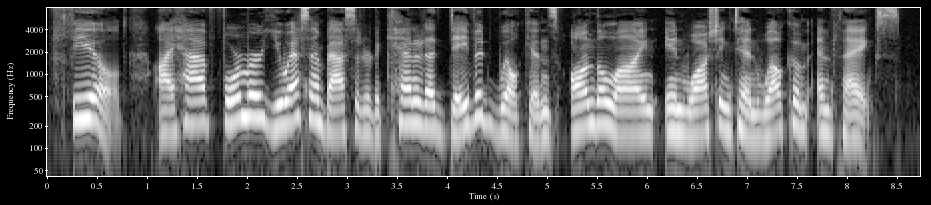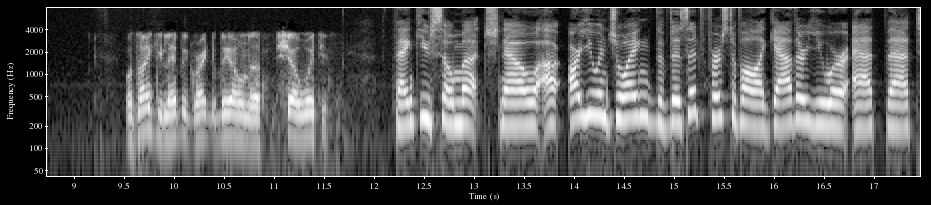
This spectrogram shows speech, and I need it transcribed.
field. I have former U.S. Ambassador to Canada, David Wilkins, on the line in Washington. Welcome and thanks. Well, thank you, Libby. Great to be on the show with you. Thank you so much. Now, uh, are you enjoying the visit? First of all, I gather you were at that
